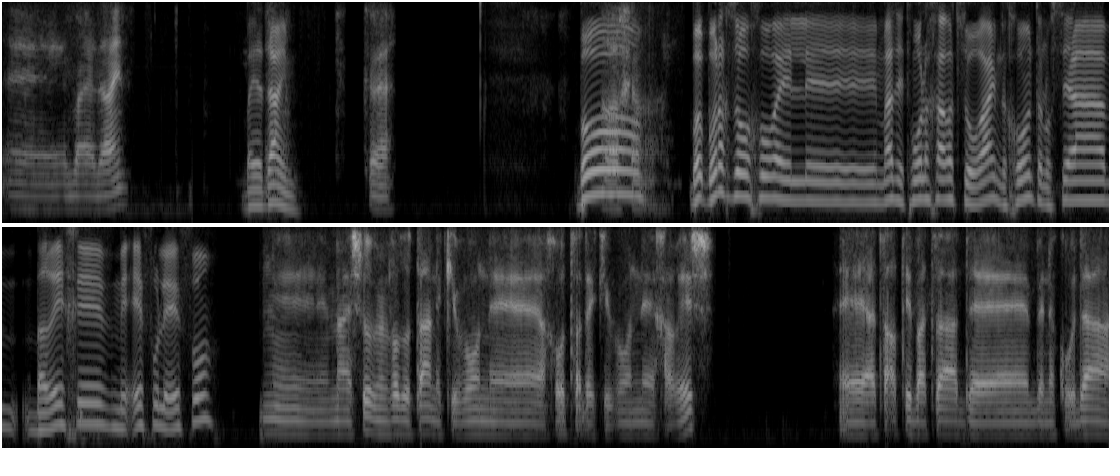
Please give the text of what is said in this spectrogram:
אה, בידיים. בידיים. כן. בוא, ברכב. בוא, בוא נחזור אחורה אל... אה, מה זה, אתמול אחר הצהריים, נכון? אתה נוסע ברכב מאיפה לאיפה? מהיישוב מבוא דותן לכיוון אה, החוצה, לכיוון אה, חריש. עצרתי בצד בנקודה,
